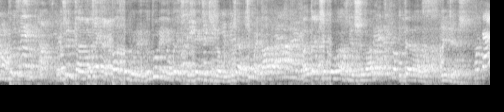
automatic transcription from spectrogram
Kuzynka. Kuzynka, ale poczekaj, patrz do góry. Do góry, no weź, zdjęcie ci zrobię. Poczekaj, trzymaj tak, ale tak się poważnie trzymaj. I teraz jedziesz. Okej?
